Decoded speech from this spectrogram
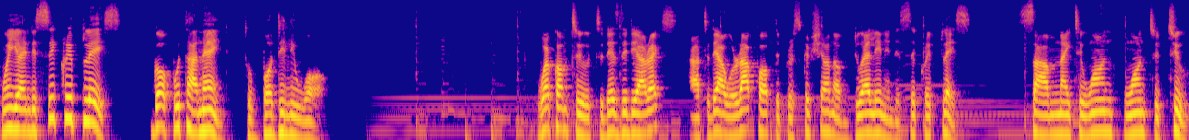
when you are in the secret place, God put an end to bodily war. Welcome to today's DDRX. Uh, today I will wrap up the prescription of dwelling in the secret place. Psalm 91 1 to 2.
